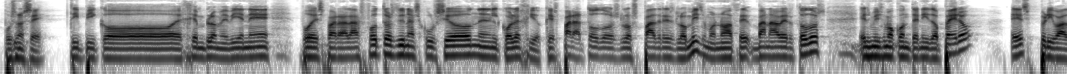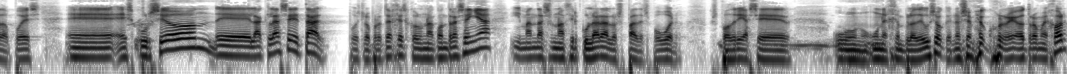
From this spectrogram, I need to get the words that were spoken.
Pues no sé, típico ejemplo me viene pues para las fotos de una excursión en el colegio, que es para todos los padres lo mismo, no hace, van a ver todos el mismo contenido, pero es privado. Pues eh, excursión de la clase tal pues lo proteges con una contraseña y mandas una circular a los padres. Pues bueno, pues podría ser un, ejemplo de uso, que no se me ocurre otro mejor,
